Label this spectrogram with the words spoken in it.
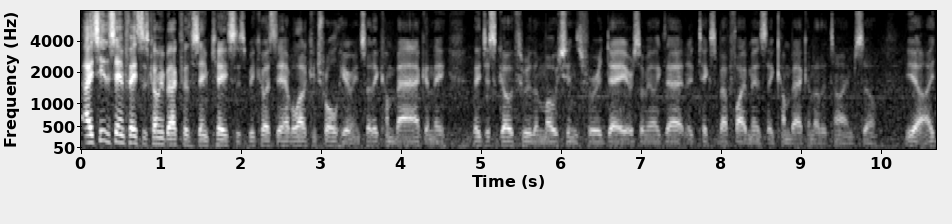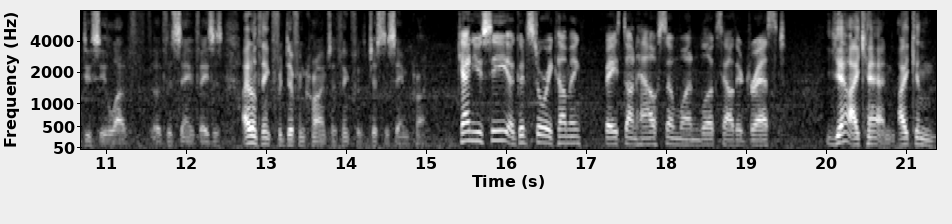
I see the same faces coming back for the same cases because they have a lot of control hearings. So they come back and they, they just go through the motions for a day or something like that. It takes about five minutes. They come back another time. So, yeah, I do see a lot of, of the same faces. I don't think for different crimes. I think for just the same crime. Can you see a good story coming based on how someone looks, how they're dressed? Yeah, I can. I can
